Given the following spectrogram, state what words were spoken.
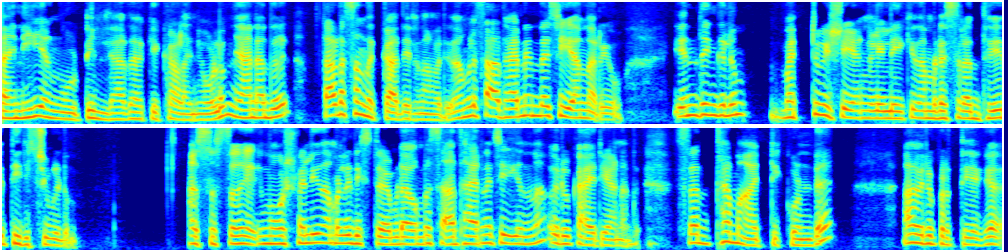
തനിയെ അങ്ങോട്ട് ഇല്ലാതാക്കി കളഞ്ഞോളും. ഞാനത് തടസ്സം നിൽക്കാതിരുന്നാൽ മതി. നമ്മൾ സാധാരണ എന്താ ചെയ്യാന്നറിയോ? എന്തെങ്കിലും മറ്റു വിഷയങ്ങളിലേക്ക് നമ്മുടെ ശ്രദ്ധയെ തിരിച്ചുവിടും. അസ്വസ്ഥത ഇമോഷണലി നമ്മൾ ഡിസ്റ്റർബ്ഡ് ആകുമ്പോൾ സാധാരണ ചെയ്യുന്ന ഒരു കാര്യമാണത്. ശ്രദ്ധ മാറ്റിക്കൊണ്ട് ആ ഒരു പ്രത്യേക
